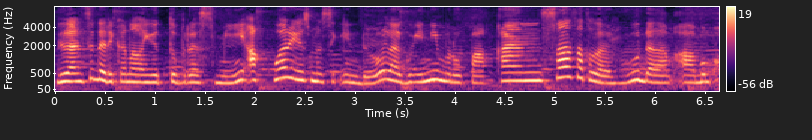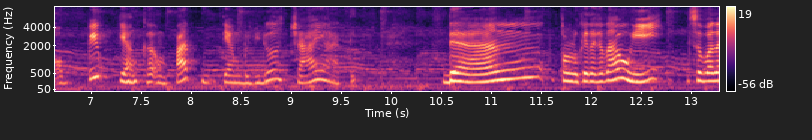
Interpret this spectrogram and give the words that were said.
Dilansir dari kanal YouTube resmi Aquarius Music Indo, lagu ini merupakan salah satu lagu dalam album Opik yang keempat yang berjudul Cahaya Hati. Dan perlu kita ketahui, Sobat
